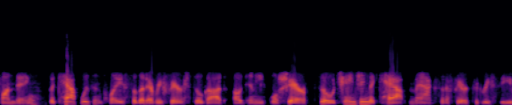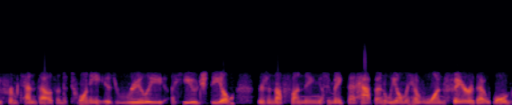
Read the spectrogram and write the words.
funding, the cap was in place so that every fair still got an equal share. So, changing the cap max that a fair could receive from 10,000 to 20 is really a huge deal. There's enough funding to make that happen. We only have one fair that won't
